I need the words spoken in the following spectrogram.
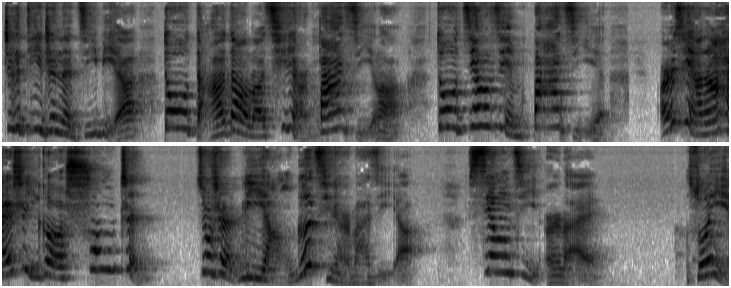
这个地震的级别都达到了七点八级了，都将近八级，而且呢还是一个双震，就是两个七点八级呀，相继而来。所以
